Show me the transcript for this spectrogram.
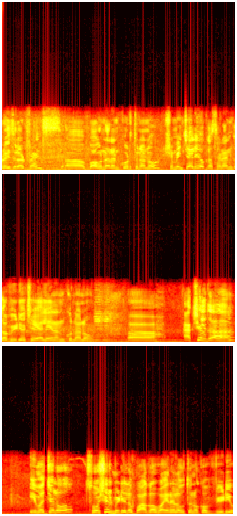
ప్రైజ్ లాడ్ ఫ్రెండ్స్. బాగున్నారని కోరుతున్నాను. క్షమించాలి ఒక సడన్గా వీడియో చేయాలి అని అనుకున్నాను. యాక్చువల్గా ఈ మధ్యలో సోషల్ మీడియాలో బాగా వైరల్ అవుతున్న ఒక వీడియో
